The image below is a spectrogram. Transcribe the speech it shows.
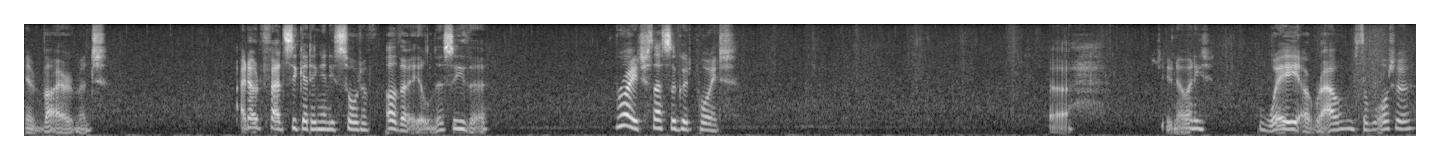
environment. I don't fancy getting any sort of other illness either. Right, that's a good point. Uh, do you know any way around the water?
